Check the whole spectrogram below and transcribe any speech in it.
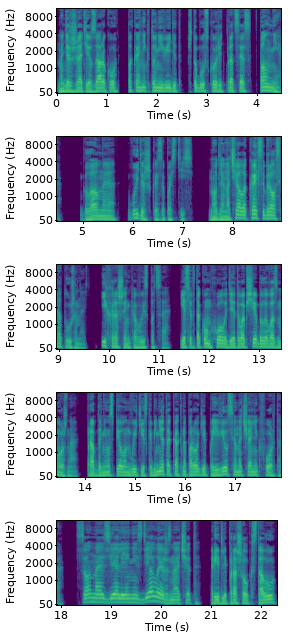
но держать ее за руку, пока никто не видит, чтобы ускорить процесс, вполне. Главное — выдержкой запастись. Но для начала Кай собирался отужинать и хорошенько выспаться, если в таком холоде это вообще было возможно. Правда, не успел он выйти из кабинета, как на пороге появился начальник форта. «Сонное зелье не сделаешь, значит?» Ридли прошел к столу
